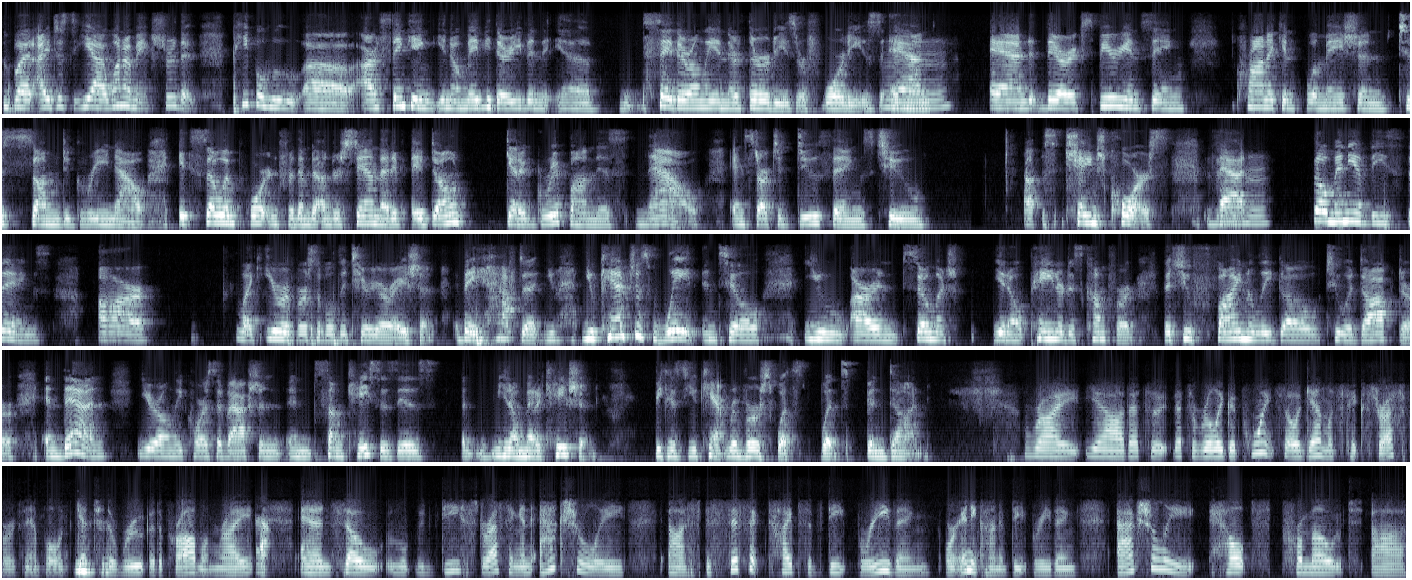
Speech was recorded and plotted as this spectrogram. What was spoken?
but I just, yeah, I want to make sure that people who uh, are thinking, you know, maybe they're even, uh, say, they're only in their 30s or 40s, mm-hmm. and and they're experiencing chronic inflammation to some degree now. It's so important for them to understand that if they don't get a grip on this now and start to do things to uh, change course, that mm-hmm. so many of these things are like irreversible deterioration. They have to you you can't just wait until you are in so much you know, pain or discomfort that you finally go to a doctor. And then your only course of action in some cases is, you know, medication because you can't reverse what's, what's been done. Right. Yeah, that's a that's a really good point. So again, let's take stress for example. Get mm-hmm. to the root of the problem, right? Yeah. And so de-stressing and actually uh, specific types of deep breathing or any kind of deep breathing actually helps promote uh,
